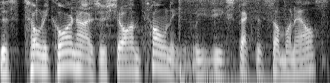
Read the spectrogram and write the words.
This is Tony Kornheiser's show. I'm Tony. You expected someone else?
